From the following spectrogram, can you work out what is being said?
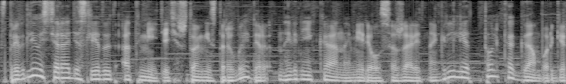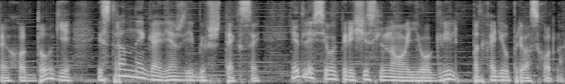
Справедливости ради следует отметить, что мистер Вебер наверняка намеревался жарить на гриле только гамбургеры, хот-доги и странные говяжьи бифштексы, и для всего перечисленного его гриль подходил превосходно.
